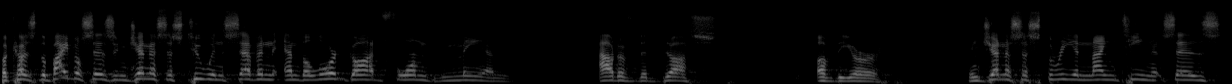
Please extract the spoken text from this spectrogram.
Because the Bible says in Genesis 2 and 7, and the Lord God formed man out of the dust of the earth. In Genesis 3 and 19, it says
